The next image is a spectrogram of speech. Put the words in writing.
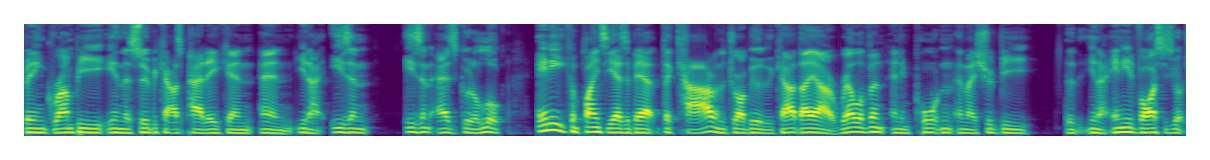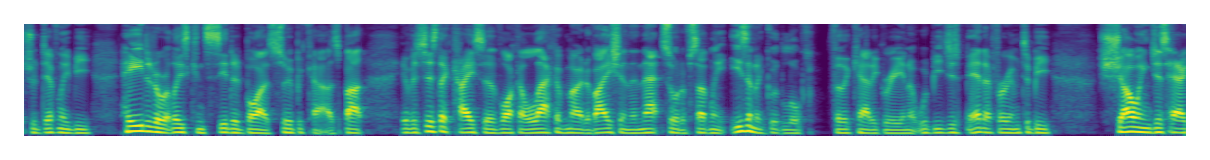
being grumpy in the supercars paddock and and you know isn't isn't as good a look. Any complaints he has about the car and the drivability of the car, they are relevant and important, and they should be that you know any advice he's got should definitely be heeded or at least considered by supercars. But if it's just a case of like a lack of motivation, then that sort of suddenly isn't a good look for the category, and it would be just better for him to be showing just how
